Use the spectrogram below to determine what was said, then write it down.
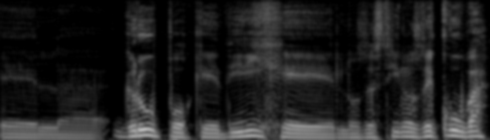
el uh, grupo que dirige los destinos de Cuba,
